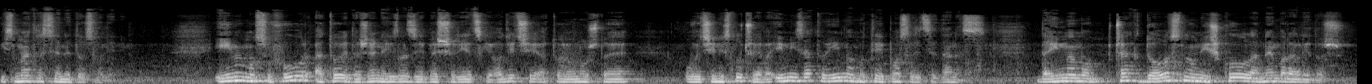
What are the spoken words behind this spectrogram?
i smatra se nedozvoljenim. I imamo sufur, a to je da žene izlaze bez šarijetske odjeće, a to je ono što je u većini slučajeva. I mi zato imamo te posljedice danas. Da imamo čak do osnovnih škola nemoral je došao.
